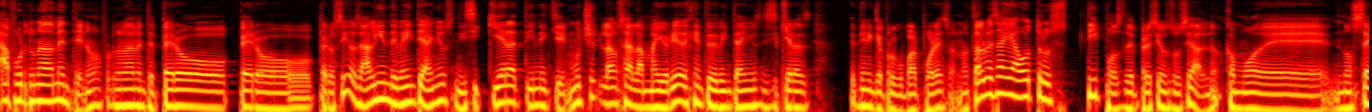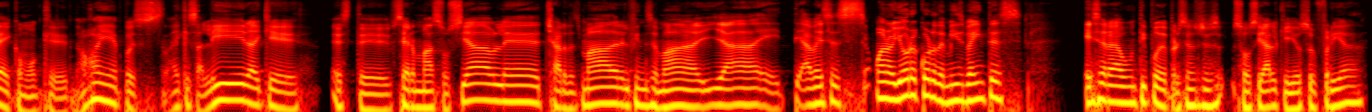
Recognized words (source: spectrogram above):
Afortunadamente, ¿no? Afortunadamente, pero, pero, pero sí, o sea, alguien de 20 años ni siquiera tiene que, mucho, la- o sea, la mayoría de gente de 20 años ni siquiera se tiene que preocupar por eso, ¿no? Tal vez haya otros tipos de presión social, ¿no? Como de, no sé, como que, oye, pues hay que salir, hay que, este, ser más sociable, echar desmadre el fin de semana y ya, a veces, bueno, yo recuerdo de mis 20 ese era un tipo de presión so- social que yo sufría,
